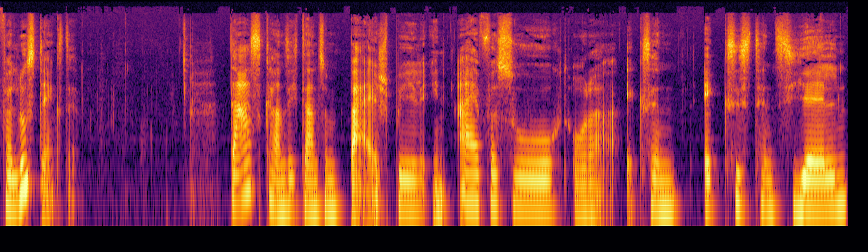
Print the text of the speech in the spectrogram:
Verlustängste. Das kann sich dann zum Beispiel in Eifersucht oder existenziellen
